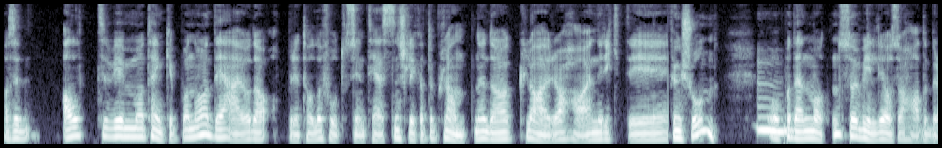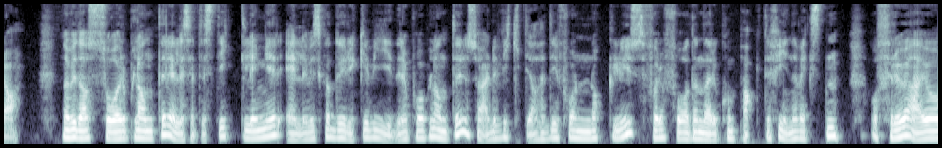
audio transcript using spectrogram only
altså Alt vi må tenke på nå, det er jo da å opprettholde fotosyntesen, slik at plantene da klarer å ha en riktig funksjon. Og Mm. på den måten så vil de også ha det bra. Når vi da sår planter eller setter stiklinger eller vi skal dyrke videre på planter, så er det viktig at de får nok lys for å få den der kompakte, fine veksten. Og frø er jo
